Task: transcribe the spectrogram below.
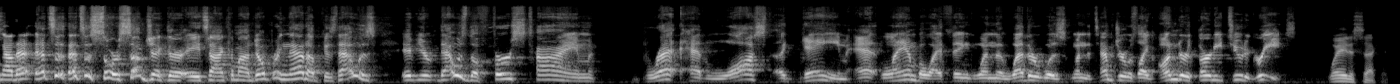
Now that that's a that's a sore subject there, Eytan. Come on, don't bring that up because that was if you're that was the first time Brett had lost a game at Lambeau. I think when the weather was when the temperature was like under 32 degrees. Wait a second.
